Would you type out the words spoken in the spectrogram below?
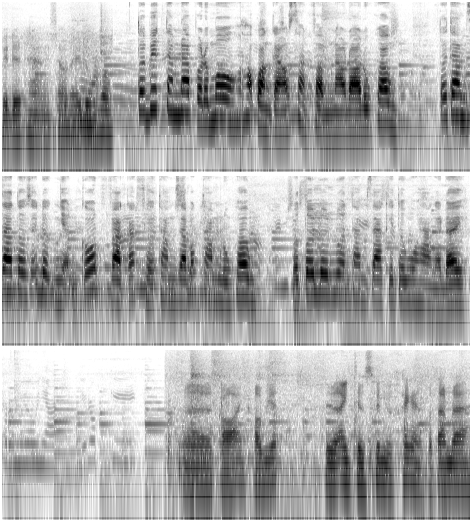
cái đơn hàng sau đấy đúng không? Tôi biết Tamda Promo họ quảng cáo sản phẩm nào đó đúng không? Tôi tham gia tôi sẽ được nhận cốt và các phiếu tham gia bốc thăm đúng không? Và tôi luôn luôn tham gia khi tôi mua hàng ở đây. Ờ, có anh có biết Ừ, anh thường xuyên được khách hàng của Tamda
